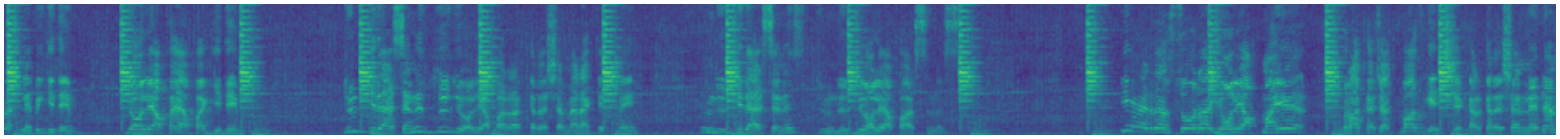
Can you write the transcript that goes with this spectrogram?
Böyle bir gideyim. Yol yapa yapa gideyim. Düz giderseniz düz yol yapar arkadaşlar. Merak etmeyin. Dümdüz giderseniz dümdüz yol yaparsınız. Bir yerden sonra yol yapmayı bırakacak, vazgeçecek arkadaşlar. Neden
